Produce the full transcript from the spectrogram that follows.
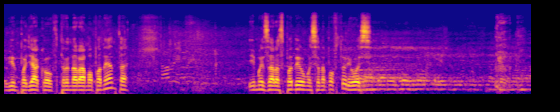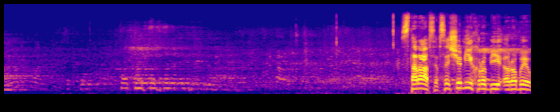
Він подякував тренерам опонента. І ми зараз подивимося на повторі. Ось. Старався, все, що міг робі, робив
